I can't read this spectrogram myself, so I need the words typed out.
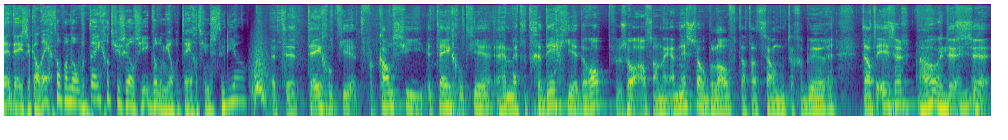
De- deze kan echt op een, op een tegeltje zelfs. Ik wil hem niet op een tegeltje in de studio. Het eh, tegeltje, het vakantietegeltje eh, met het gedichtje erop. Zoals dan Ernesto belooft dat dat zou moeten gebeuren. Dat is er. Oh, en- dus en- eh,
